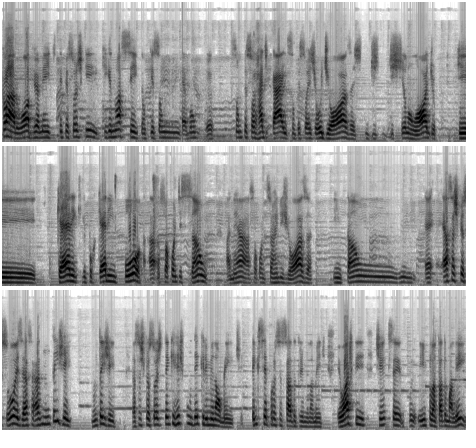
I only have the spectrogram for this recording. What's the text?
claro, obviamente, tem pessoas que, que não aceitam, que são, é, são pessoas radicais, são pessoas odiosas, que destilam ódio, que querem, que por querem impor a, a sua condição, a, né, a sua condição religiosa. Então, é, essas pessoas, essa, não tem jeito, não tem jeito. Essas pessoas têm que responder criminalmente, tem que ser processado criminalmente. Eu acho que tinha que ser implantada uma lei,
